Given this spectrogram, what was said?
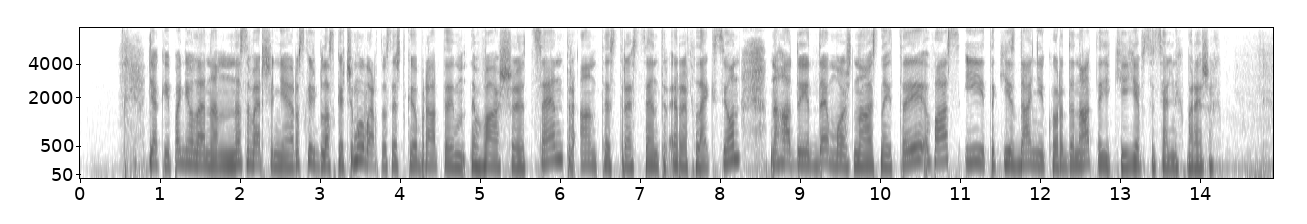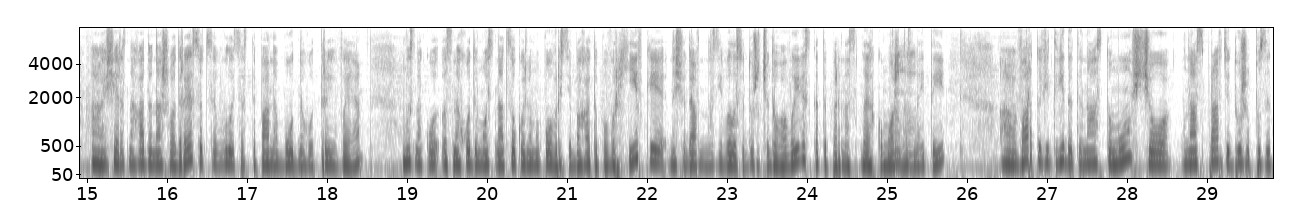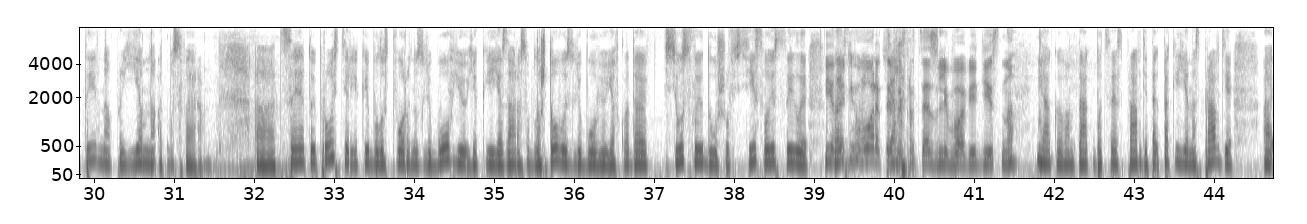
Дякую, пані Олена. На завершення розкажіть, будь ласка, чому варто все ж таки обрати ваш центр, антистрес-центр Рефлексіон? Нагадує, де можна знайти вас і такі здані координати, які є в соціальних мережах. Ще раз нагадую нашу адресу. Це вулиця Степана Будного, 3В. Ми знаходимося на цокольному поверсі багатоповерхівки. Нещодавно з'явилася дуже чудова вивіска. Тепер нас легко можна Мгм. знайти. Варто відвідати нас тому, що у нас справді дуже позитивна, приємна атмосфера. Це той простір, який було створено з любов'ю, який я зараз облаштовую з любов'ю. Я вкладаю всю свою душу, всі свої сили. І навіть говорите вже про це з любов'ю, дійсно. Дякую вам так, бо це справді так, так і є. Насправді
